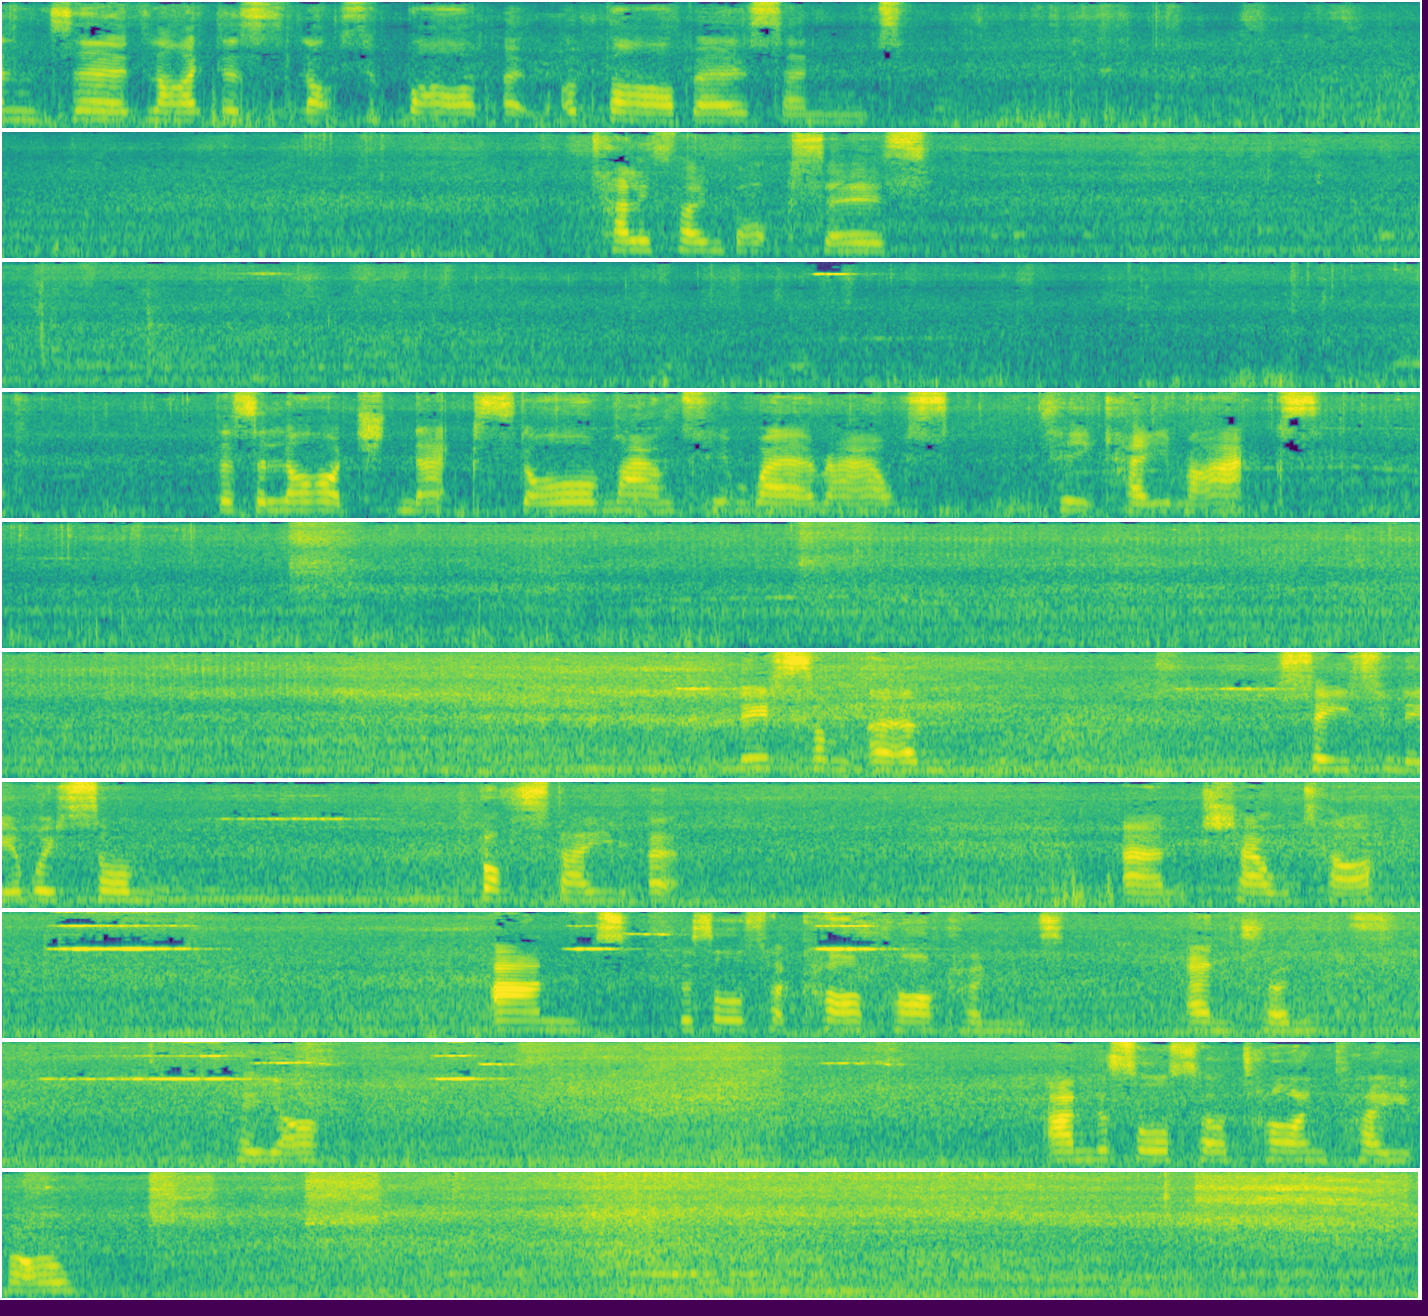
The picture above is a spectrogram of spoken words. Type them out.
And uh, like there's lots of bar uh, barbers and telephone boxes. There's a large next door mountain warehouse TK Maxx there's some um, seating here with some bus stay uh, and shelter. And there's also a car park and entrance here. And there's also a timetable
